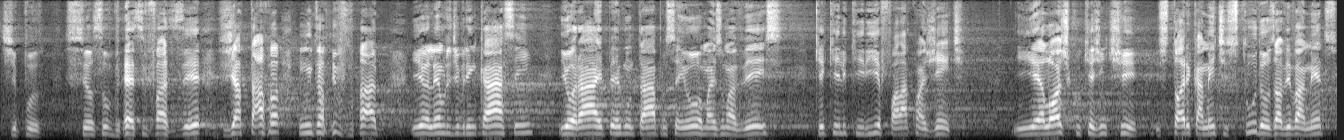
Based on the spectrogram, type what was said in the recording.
Tipo, se eu soubesse fazer, já estava muito avivado. E eu lembro de brincar assim, e orar e perguntar para o Senhor mais uma vez o que, que Ele queria falar com a gente. E é lógico que a gente historicamente estuda os avivamentos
